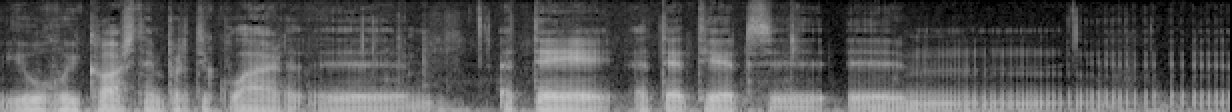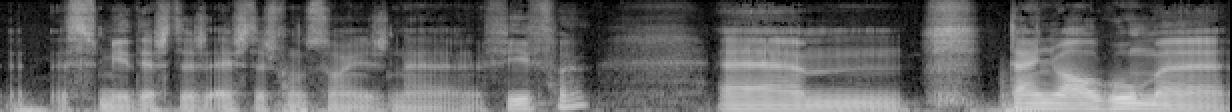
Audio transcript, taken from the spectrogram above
e o Rui Costa em particular até, até ter um, assumido estas, estas funções na FIFA. Tenho alguma,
